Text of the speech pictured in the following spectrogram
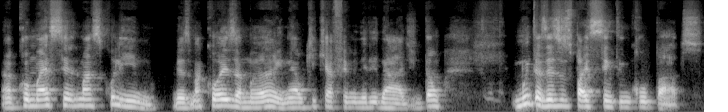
ah, como é ser masculino. Mesma coisa, mãe, né? O que, que é a feminilidade. Então, muitas vezes os pais se sentem culpados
